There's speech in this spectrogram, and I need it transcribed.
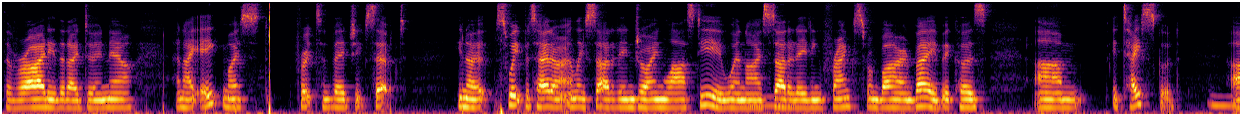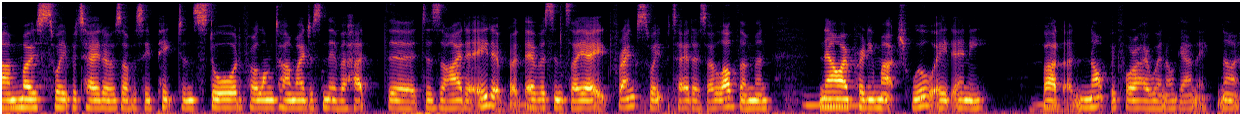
the variety that I do now. And I eat most fruits and veg except, you know, sweet potato I only started enjoying last year when I started eating Frank's from Byron Bay because um, it tastes good. Mm. Um, most sweet potatoes, obviously picked and stored for a long time. I just never had the desire to eat it. But ever since I ate Frank's sweet potatoes, I love them. And now I mm. pretty much will eat any mm. but not before I went organic. No.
